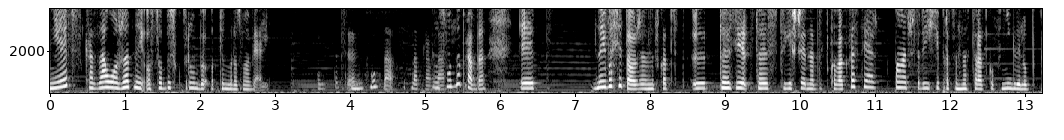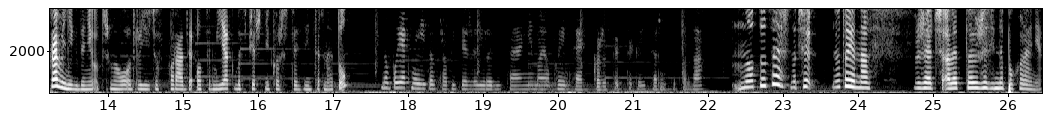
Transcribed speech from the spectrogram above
nie wskazało żadnej osoby, z którą by o tym rozmawiali. Niestety, Mhm. smutna, smutna prawda. No smutna prawda. Y, No i właśnie to, że na przykład y, to jest, je, to jest jeszcze jedna dodatkowa kwestia. Ponad 40% nastolatków nigdy lub prawie nigdy nie otrzymało od rodziców porady o tym, jak bezpiecznie korzystać z internetu. No bo jak mieli to zrobić, jeżeli rodzice nie mają pojęcia, jak korzystać z tego internetu, prawda? No to też, znaczy, no to jedna rzecz, ale to już jest inne pokolenie.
